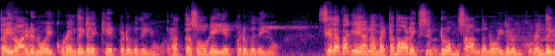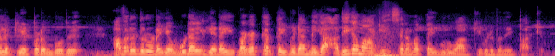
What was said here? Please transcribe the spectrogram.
தைராய்டு நோய் குழந்தைகளுக்கு ஏற்படுவதையும் ரத்த சோகை ஏற்படுவதையும் சில வகையான மெட்டபாலிக் சிண்ட்ரோம் சார்ந்த நோய்களும் குழந்தைகளுக்கு ஏற்படும் போது அவர்களுடைய உடல் எடை வழக்கத்தை விட மிக அதிகமாகி சிரமத்தை உருவாக்கி விடுவதை பார்க்கிறோம்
